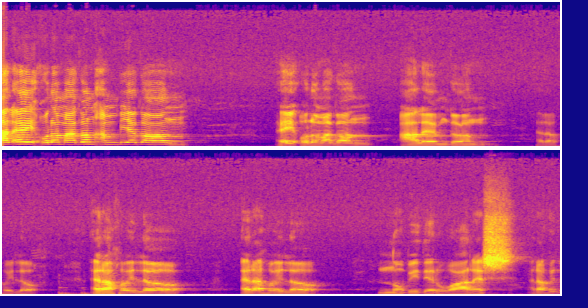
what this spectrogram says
আর এই ওলামাগণ আম্বিয়াগণ, এই ওলামাগণ আলেমগণ, এরা হইল এরা হইল এরা হইল নবীদের ওয়ারেস এরা হইল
